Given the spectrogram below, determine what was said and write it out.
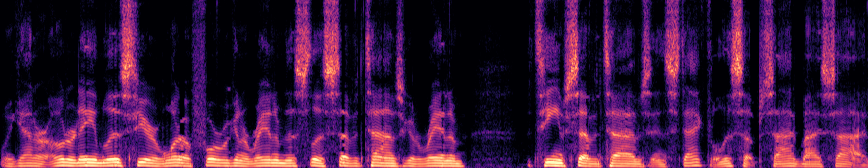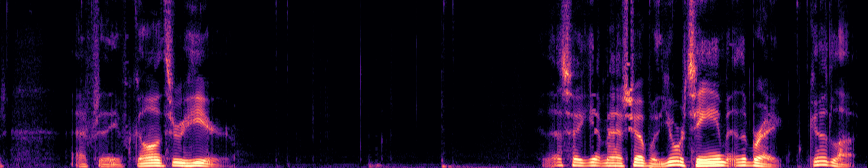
We got our owner name list here 104. We're going to random this list seven times. We're going to random the team seven times and stack the lists up side by side after they've gone through here. And that's how you get matched up with your team in the break. Good luck.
